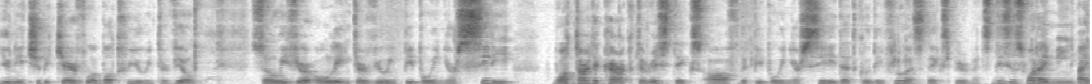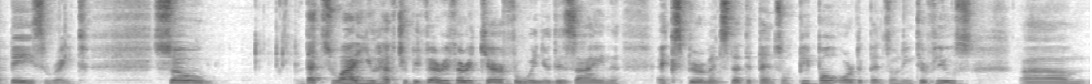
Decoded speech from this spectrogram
you need to be careful about who you interview. So if you're only interviewing people in your city, what are the characteristics of the people in your city that could influence the experiments? This is what I mean by base rate. So that's why you have to be very, very careful when you design experiments that depends on people or depends on interviews um,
